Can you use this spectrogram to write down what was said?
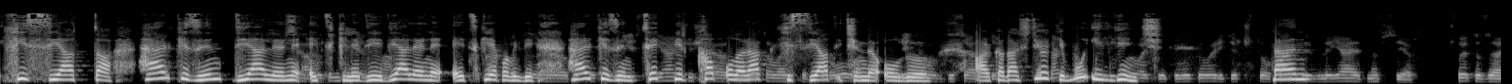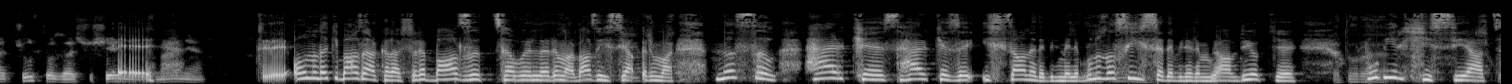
hissiyatta herkesin diğerlerini etkilediği, diğerlerine etki yapabildiği, herkesin tek bir kap olarak hissiyat içinde olduğu. Arkadaş diyor ki bu ilginç. Ben onundaki bazı arkadaşlara bazı tavırlarım var, bazı hissiyatlarım var. Nasıl herkes herkese ihsan edebilmeli? Bunu nasıl hissedebilirim? Rav diyor ki bu bir hissiyat.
